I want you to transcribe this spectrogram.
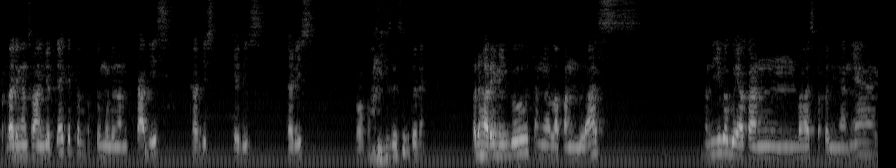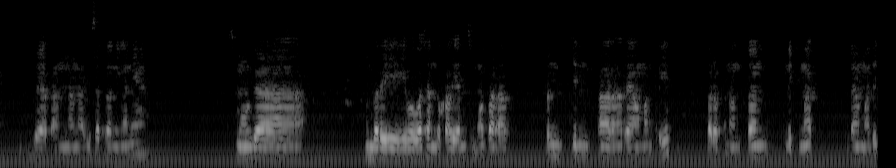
pertandingan selanjutnya kita bertemu dengan Kadis Kadis Kadis Kadis oh pada hari Minggu tanggal 18 nanti juga gue akan bahas pertandingannya gue akan analisa pertandingannya. Semoga memberi wawasan untuk kalian semua para pencinta Real Madrid, para penonton nikmat Real Madrid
